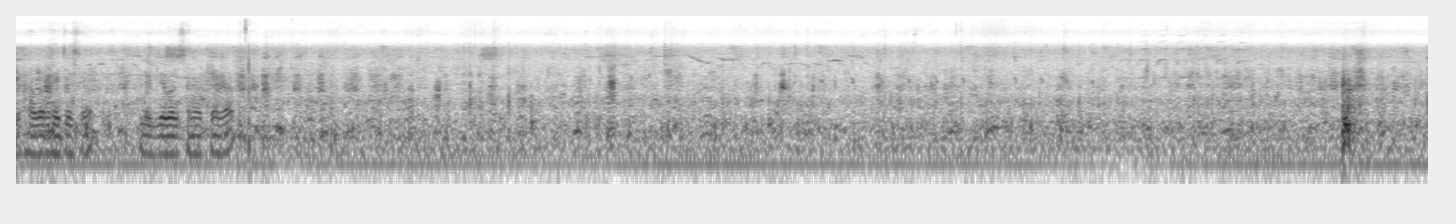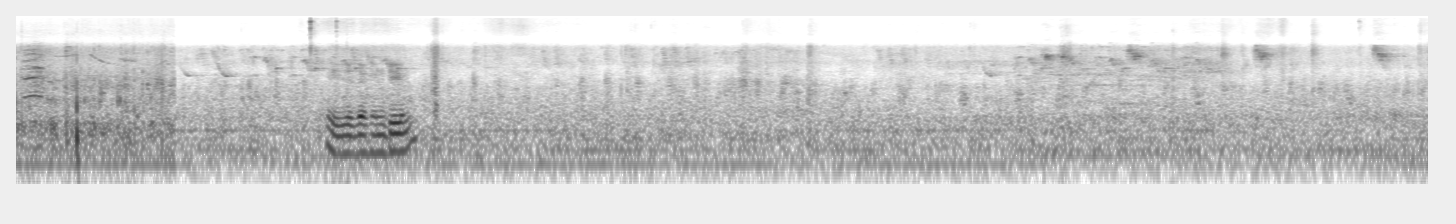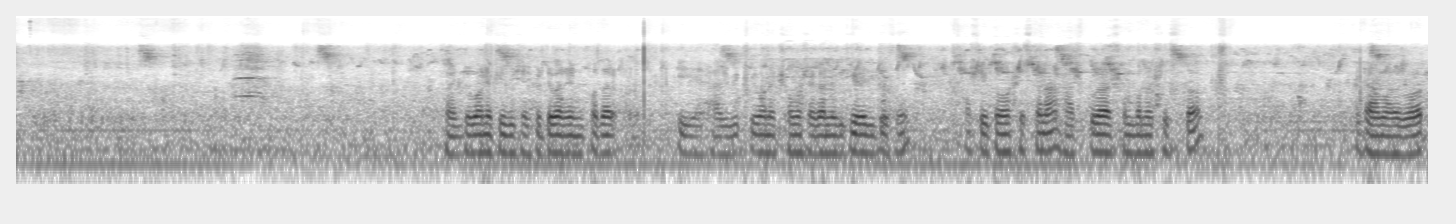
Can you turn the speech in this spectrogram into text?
খাবার খাইতেছে দেখতে পাচ্ছেন আপনারা। এই যে দেখেন ডিম। অনেকে বিশ্বাস করতে পারেন, পদার হাঁস বিক্রি, অনেক সমস্যার কারণে বিক্রি হয়ে যেতেছে। হাঁসের কোনো সুস্থ না, হাঁস পুরা সম্পূর্ণ সুস্থ। এটা আমার ঘর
